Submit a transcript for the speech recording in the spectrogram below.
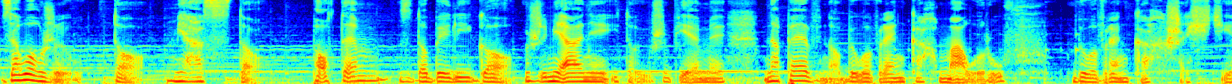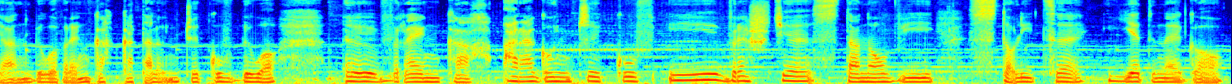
założył to miasto. Potem zdobyli go Rzymianie i to już wiemy, na pewno było w rękach Maurów, było w rękach chrześcijan, było w rękach katalończyków, było y, w rękach aragończyków i wreszcie stanowi stolicę jednego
